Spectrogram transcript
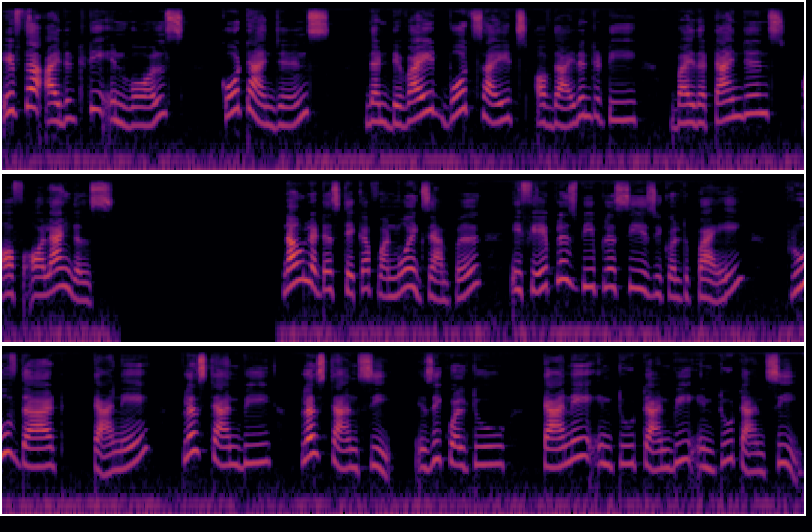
If the identity involves cotangents, then divide both sides of the identity by the tangents of all angles. Now, let us take up one more example. If a plus b plus c is equal to pi, prove that tan a plus tan b plus tan c is equal to tan a into tan b into tan c.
